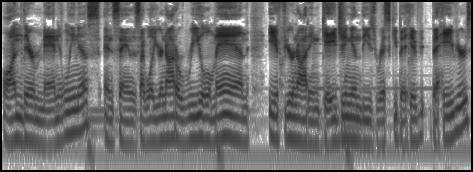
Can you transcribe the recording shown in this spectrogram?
on their manliness and saying it's like, well, you're not a real man if you're not engaging in these risky behav- behaviors.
